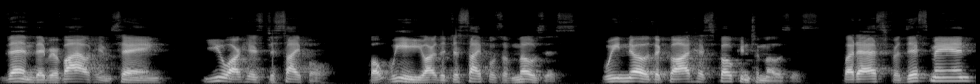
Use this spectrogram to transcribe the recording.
Then they reviled him, saying, You are his disciple, but we are the disciples of Moses. We know that God has spoken to Moses. But as for this man,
